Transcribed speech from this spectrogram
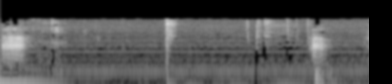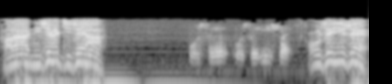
啊，好，好了，你现在几岁啊？五十五十一岁，五十一岁，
